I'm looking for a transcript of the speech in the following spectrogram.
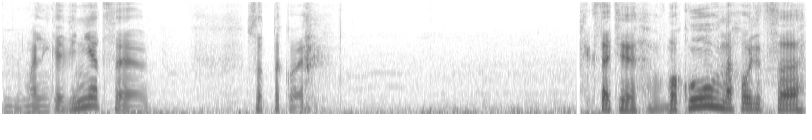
маленькая Венеция, что-то такое. Кстати, в Баку находится,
